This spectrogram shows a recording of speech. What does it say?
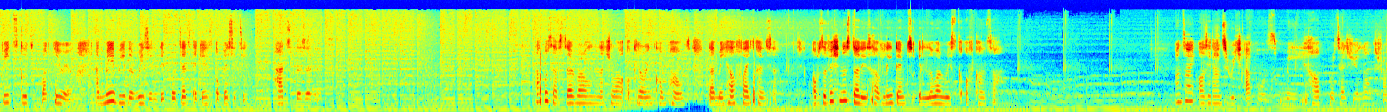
feeds good bacteria and may be the reason they protect against obesity, heart disease. Apples have several natural occurring compounds that may help fight cancer. Observational studies have linked them to a lower risk of cancer. Antioxidant-rich apples may help protect your lungs from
